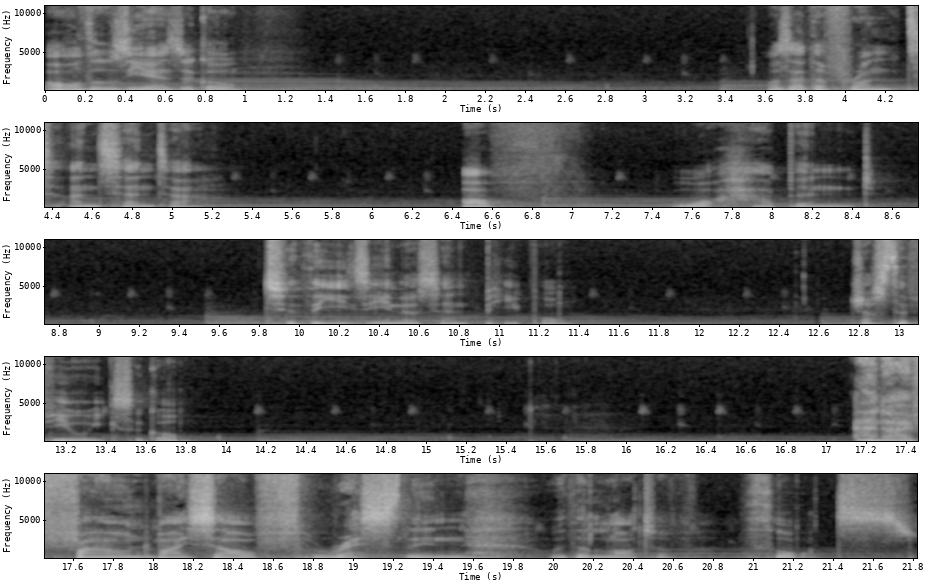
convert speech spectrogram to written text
all those years ago was at the front and center of what happened to these innocent people just a few weeks ago. And I found myself wrestling with a lot of thoughts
